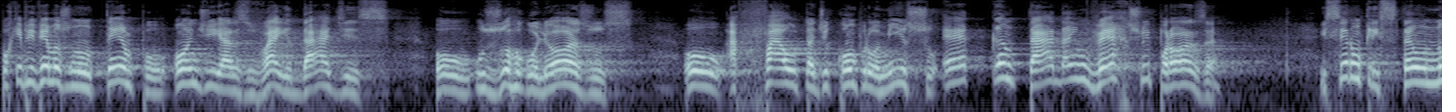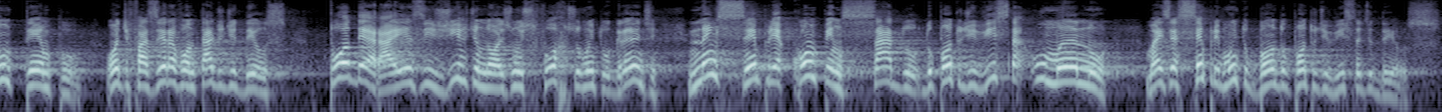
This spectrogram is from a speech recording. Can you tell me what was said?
Porque vivemos num tempo onde as vaidades, ou os orgulhosos, ou a falta de compromisso é cantada em verso e prosa. E ser um cristão num tempo onde fazer a vontade de Deus poderá exigir de nós um esforço muito grande, nem sempre é compensado do ponto de vista humano, mas é sempre muito bom do ponto de vista de Deus.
